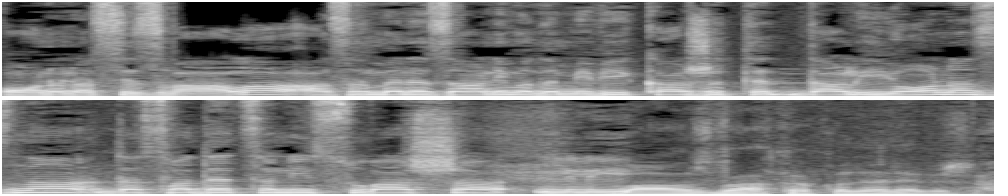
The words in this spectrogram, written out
Ona nas je zvala, a sad mene zanima da mi vi kažete da li i ona zna da sva deca nisu vaša ili, Ma, zna kako da ne bi znao.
